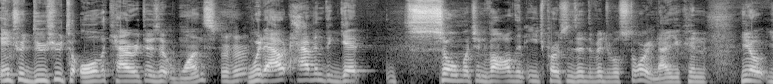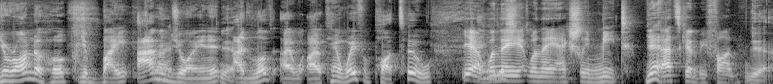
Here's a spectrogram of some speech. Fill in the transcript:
introduce you to all the characters at once Mm-hmm. without having to get so much involved in each person's individual story. Now you can, you know, you're on the hook, you bite. I'm Right. enjoying it. Yeah. I'd love I, I can't wait for part 2. yeah, And when they just- when they actually meet, Yeah. that's gonna be fun. Yeah.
